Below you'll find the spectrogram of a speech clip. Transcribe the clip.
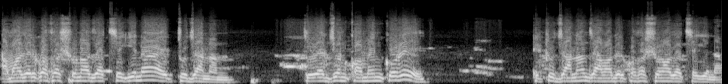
আমাদের কথা শোনা যাচ্ছে কিনা একটু জানান। কেউ একজন কমেন্ট করে একটু জানান যে আমাদের কথা শোনা যাচ্ছে কিনা।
